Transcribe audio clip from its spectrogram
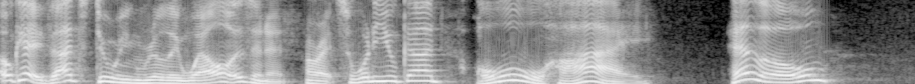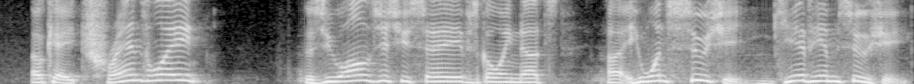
Okay, that's doing really well, isn't it? All right, so what do you got? Oh, hi. Hello. Okay, translate. The zoologist you save is going nuts. Uh, he wants sushi. Give him sushi.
